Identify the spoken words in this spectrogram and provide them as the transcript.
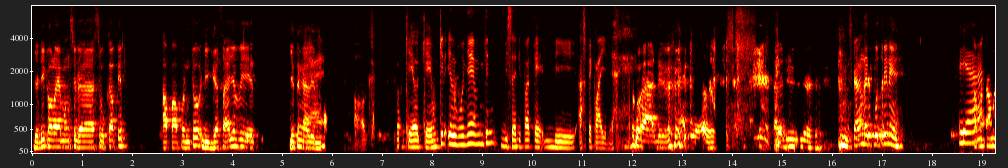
Jadi kalau emang sudah suka Pit, apa pun tuh digas aja Pit. Gitu nggak Lin? Oke, oke, oke. Mungkin ilmunya mungkin bisa dipakai di aspek lain ya. Waduh. Aduh. Aduh. Sekarang dari Putri nih, Iya. sama-sama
